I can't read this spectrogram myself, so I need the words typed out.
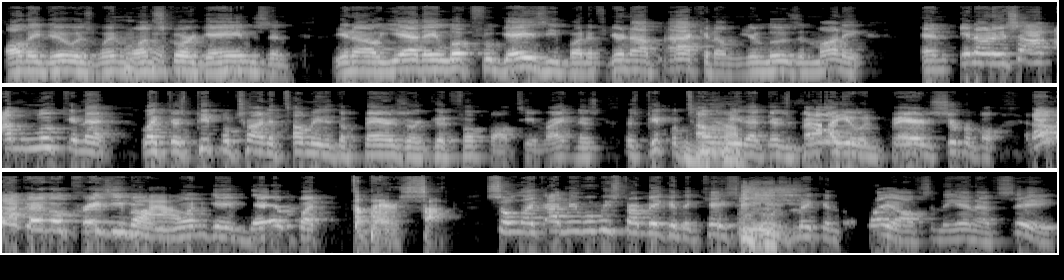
all they do is win one score games and you know, yeah, they look fugazi, but if you're not backing them, you're losing money. And you know, so I'm looking at like there's people trying to tell me that the Bears are a good football team, right? And there's there's people telling me that there's value in Bears Super Bowl, and I'm not going to go crazy about wow. one game there, but the Bears suck. So like, I mean, when we start making the case of who's making the playoffs in the NFC,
